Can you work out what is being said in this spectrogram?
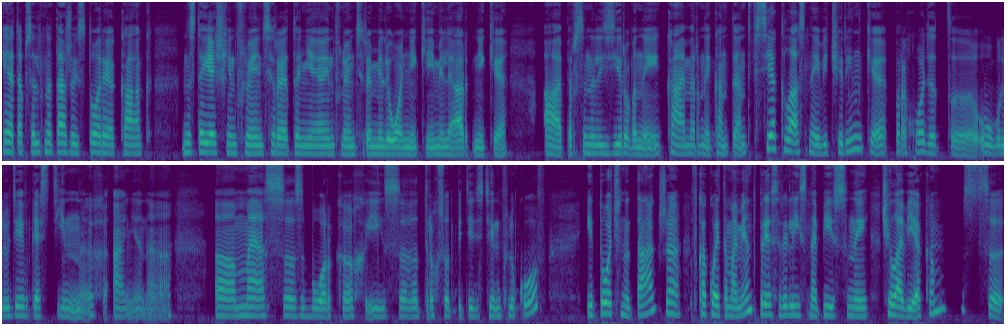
И это абсолютно та же история, как настоящие инфлюенсеры — это не инфлюенсеры-миллионники и миллиардники, а персонализированный камерный контент. Все классные вечеринки проходят э, у людей в гостиных, а не на э, масс-сборках из 350 инфлюков. И точно так же в какой-то момент пресс-релиз, написанный человеком с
